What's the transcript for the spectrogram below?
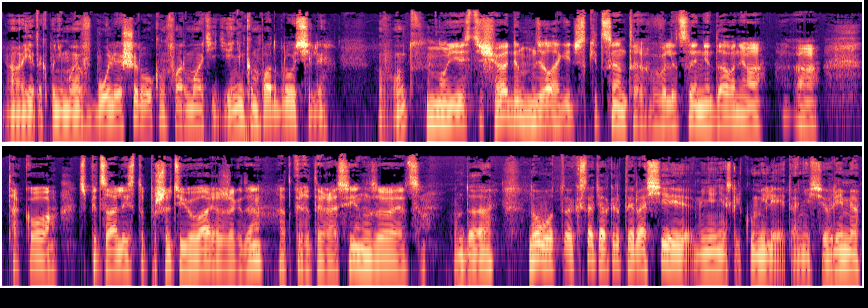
я так понимаю, в более широком формате. Денег им подбросили. Вот. Ну, есть еще один идеологический центр в лице недавнего а, такого специалиста по шитью варежек, да? «Открытая Россия» называется. Да. Ну вот, кстати, «Открытая Россия» меня несколько умиляет. Они все время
